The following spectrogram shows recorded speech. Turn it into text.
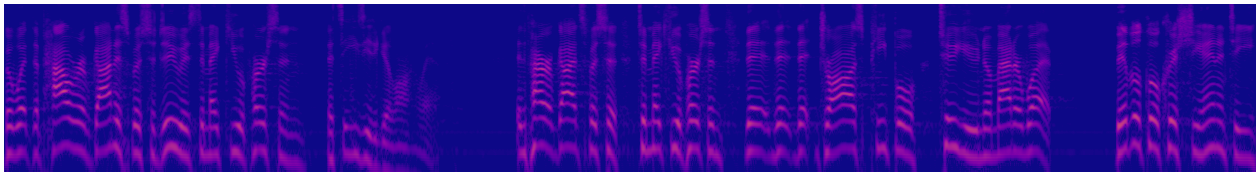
But what the power of God is supposed to do is to make you a person that's easy to get along with. And the power of God is supposed to, to make you a person that, that, that draws people to you no matter what. Biblical Christianity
